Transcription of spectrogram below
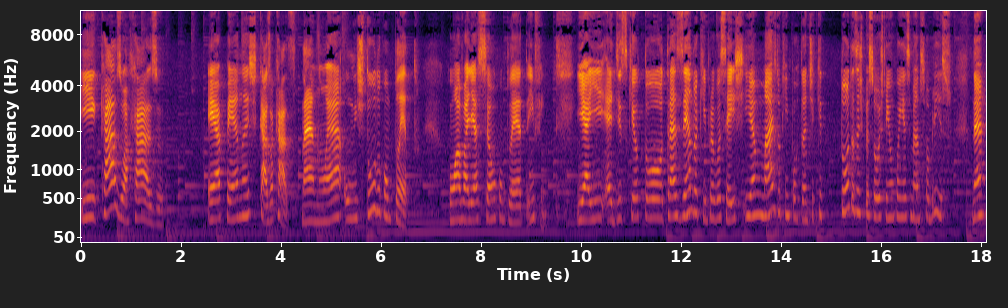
E caso a caso, é apenas caso a caso, né? Não é um estudo completo, com avaliação completa, enfim. E aí é disso que eu tô trazendo aqui para vocês e é mais do que importante que todas as pessoas tenham conhecimento sobre isso, né?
